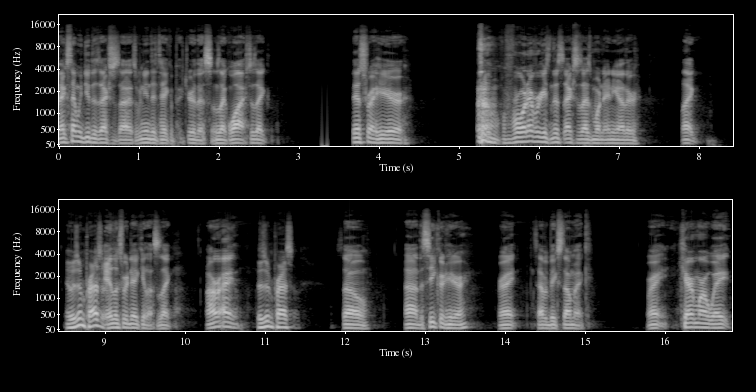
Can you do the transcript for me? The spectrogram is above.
next time we do this exercise, we need to take a picture of this. I was like, why? She's like, this right here, for whatever reason, this exercise more than any other, like, It was impressive. it It looks ridiculous. It's like, all right. It was impressive. So uh, the secret here, right, is have a big stomach, right? Carry more weight.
